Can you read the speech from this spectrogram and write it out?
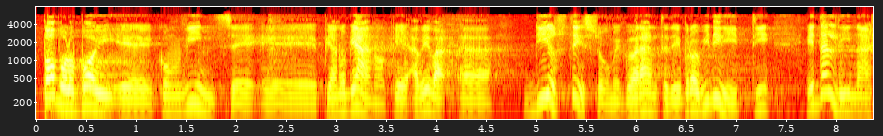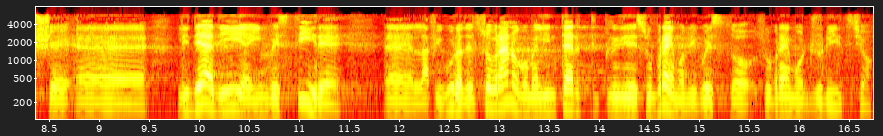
popolo poi eh, convinse eh, piano piano che aveva eh, Dio stesso come garante dei propri diritti e da lì nasce eh, l'idea di investire eh, la figura del sovrano come l'interprete supremo di questo supremo giudizio.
